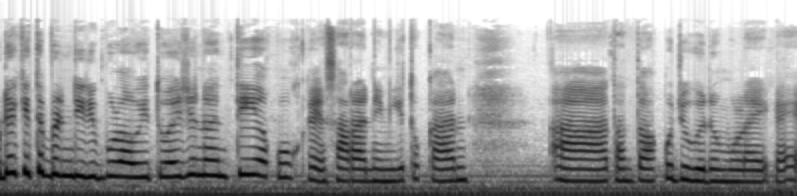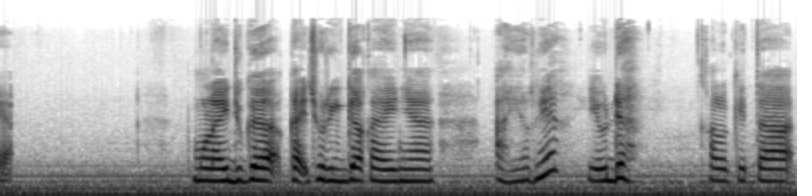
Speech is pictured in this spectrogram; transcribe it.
udah kita berhenti di pulau itu aja nanti aku kayak saranin gitu kan. Ah, tante aku juga udah mulai kayak mulai juga kayak curiga kayaknya. Akhirnya ya udah kalau kita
